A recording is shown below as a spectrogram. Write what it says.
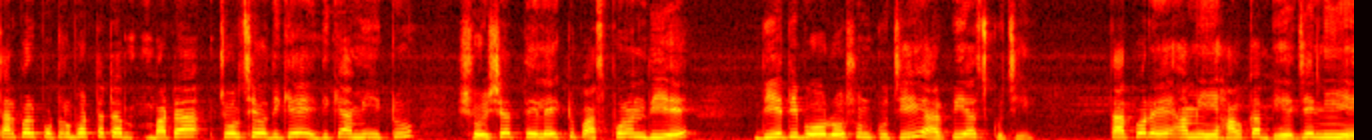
তারপর পটল ভর্তাটা, বাটা চলছে ওদিকে। এদিকে আমি একটু সরিষার তেলে একটু পাঁচফোড়ন দিয়ে দিয়ে দিব রসুন কুচি আর পেঁয়াজ কুচি। তারপরে আমি হালকা ভেজে নিয়ে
